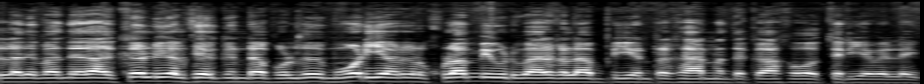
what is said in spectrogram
அல்லது வந்து ஏதாவது கேள்விகள் கேட்கின்ற பொழுது மோடி அவர்கள் குழம்பி விடுவார்கள் அப்படி என்ற காரணத்துக்காகவோ தெரியவில்லை.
